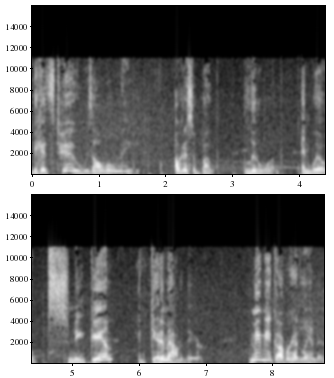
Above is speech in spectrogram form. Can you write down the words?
because two is all we'll need. I'll get us a boat, a little one, and we'll sneak in and get him out of there. Meet me at Copperhead Landing.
